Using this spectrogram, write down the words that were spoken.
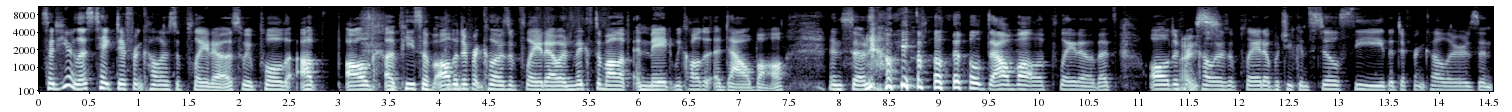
said, "Here, let's take different colors of Play-Doh." So we pulled up all a piece of all the different colors of Play-Doh and mixed them all up and made we called it a dowel ball. And so now we have a little dowel ball of Play-Doh that's all different Nice. colors of Play-Doh, but you can still see the different colors. And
